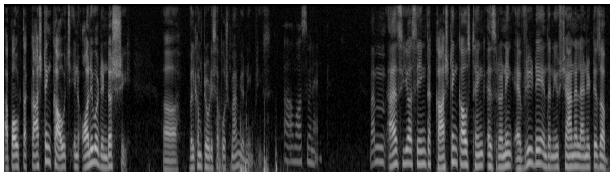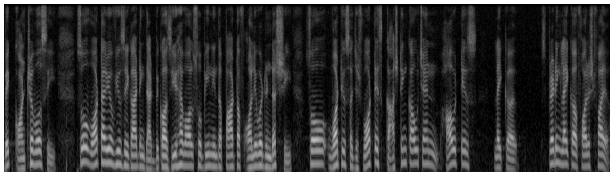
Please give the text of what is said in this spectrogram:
about the casting couch in Ollywood industry. Uh, welcome to Odisha Post ma'am, your name please. Uh. Ma'am, as you are saying, the casting couch thing is running every day in the news channel and it is a big controversy. So, what are your views regarding that? Because you have also been in the part of Ollywood industry. So, what you suggest? What is casting couch and how it is like uh, spreading like a forest fire?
